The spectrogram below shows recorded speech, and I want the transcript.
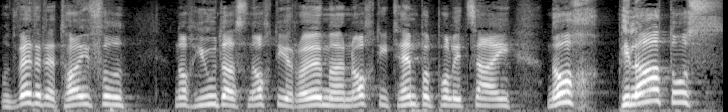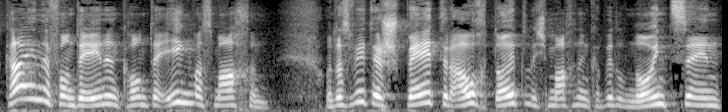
Und weder der Teufel, noch Judas, noch die Römer, noch die Tempelpolizei, noch Pilatus, keiner von denen konnte irgendwas machen. Und das wird er später auch deutlich machen in Kapitel 19,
